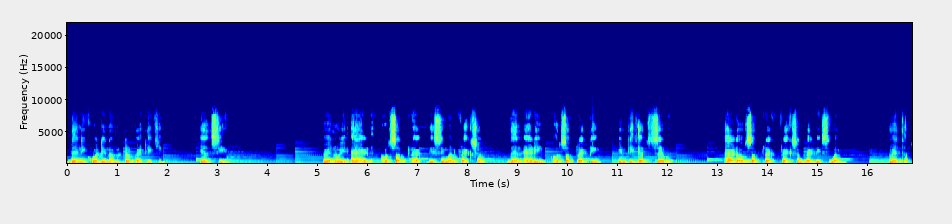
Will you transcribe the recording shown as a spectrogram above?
then equal denominator by taking LCM. When we add or subtract decimal fraction, then adding or subtracting integer 7. Add or subtract fraction by decimal method.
